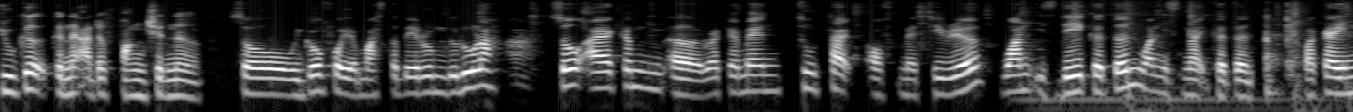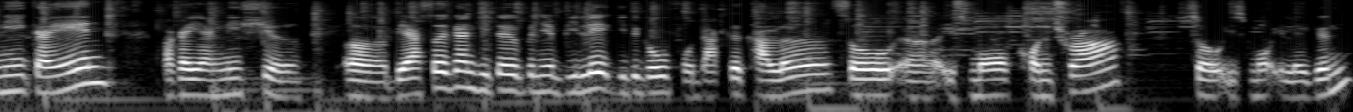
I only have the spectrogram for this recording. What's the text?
juga kena ada functional. So we go for your master bedroom dulu lah. Ah. So I can uh, recommend two type of material. One is day curtain, one is night curtain. Pakai ni kain, pakai yang ni sheer. Uh, biasa kan kita punya bilik kita go for darker color, so uh, it's more contra, so it's more elegant.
